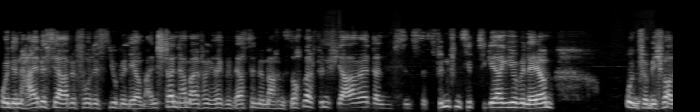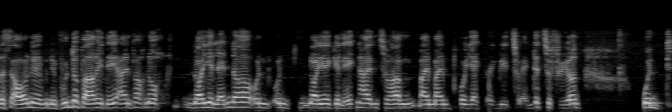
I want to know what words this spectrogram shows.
Und ein halbes Jahr bevor das Jubiläum anstand, haben wir einfach gesagt, wie wär's denn, wir machen es nochmal fünf Jahre, dann sind es das 75-jährige Jubiläum. Und für mich war das auch eine, eine, wunderbare Idee, einfach noch neue Länder und, und neue Gelegenheiten zu haben, mein, mein Projekt irgendwie zu Ende zu führen. Und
